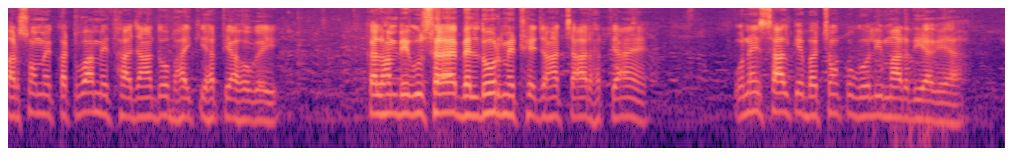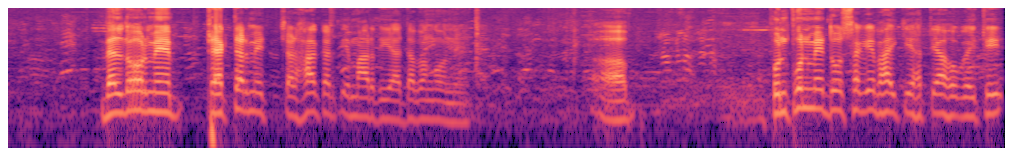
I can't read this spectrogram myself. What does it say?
परसों में कटवा में था जहाँ दो भाई की हत्या हो गई। कल हम बेगूसराय बेलदौर में थे जहाँ चार हत्याएँ उन्नीस साल के बच्चों को गोली मार दिया गया। बेलदौर में ट्रैक्टर में चढ़ा करके मार दिया दबंगों ने। पुनपुन में दो सगे भाई की हत्या हो गई थी।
